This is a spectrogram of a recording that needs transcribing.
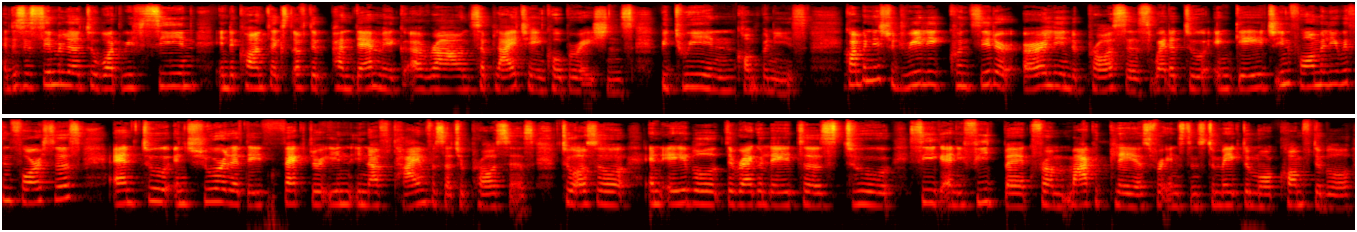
And this is similar to what we've seen in the context of the pandemic around supply chain cooperations between companies. Companies should really consider early in the process whether to engage informally with enforcers and to ensure that they factor in enough time for such a process to also enable the regulators to seek any feedback from market players, for instance, to make them more comfortable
